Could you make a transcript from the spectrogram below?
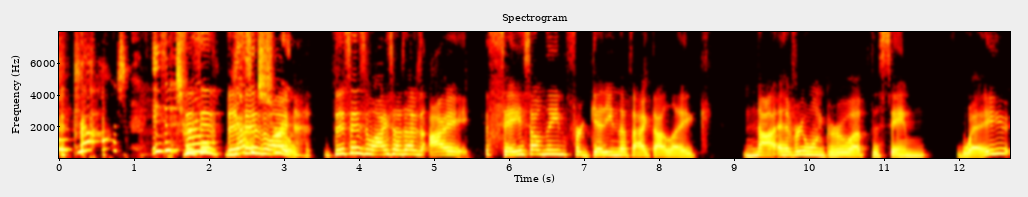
my gosh! Is it true? This is this yes, is it's why true. this is why sometimes I say something forgetting the fact that like not everyone grew up the same way.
